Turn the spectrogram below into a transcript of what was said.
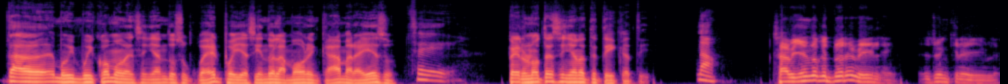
está muy, muy cómoda enseñando su cuerpo y haciendo el amor en cámara y eso. Sí. Pero no te enseñando tetica a ti. No. Sabiendo que tú eres virgen. Eso es increíble.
